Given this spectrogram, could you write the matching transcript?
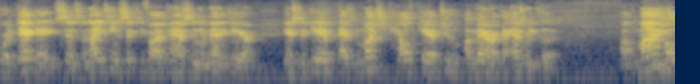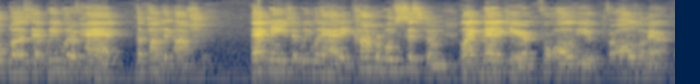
for decades since the 1965 passing of Medicare is to give as much health care to America as we could. Uh, my hope was that we would have had the public option. That means that we would have had a comparable system like Medicare for all of you, for all of America.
